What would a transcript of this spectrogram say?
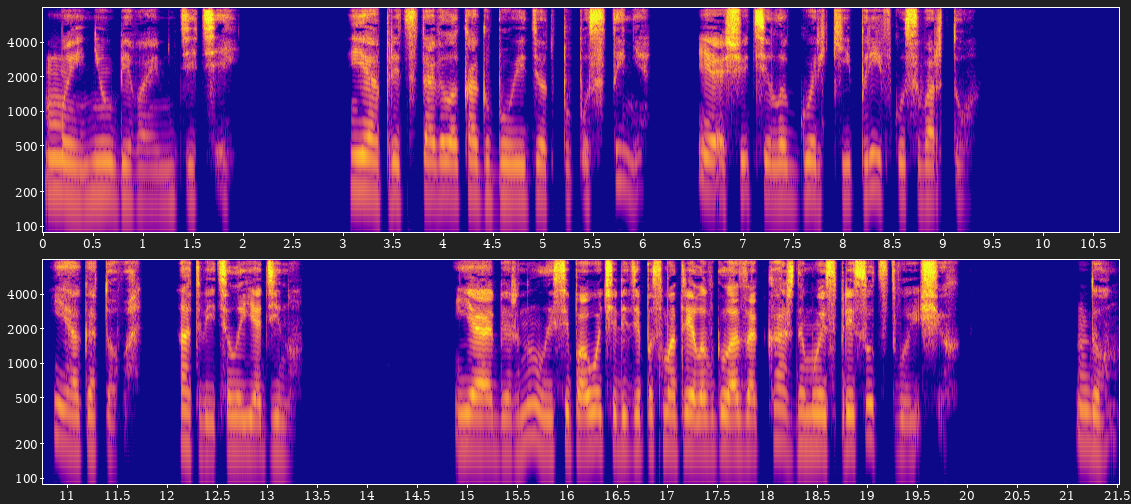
Мы не убиваем детей. Я представила, как Бо идет по пустыне, и ощутила горький привкус во рту. «Я готова», — ответила я Дину. Я обернулась и по очереди посмотрела в глаза каждому из присутствующих. Дом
